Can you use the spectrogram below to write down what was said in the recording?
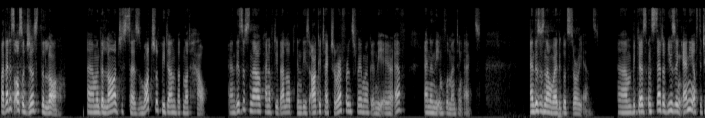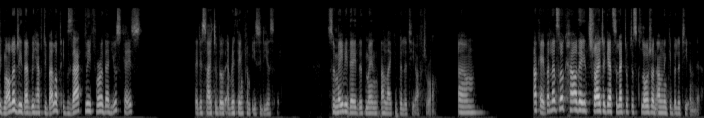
But that is also just the law. Um, and the law just says what should be done, but not how. And this is now kind of developed in this architecture reference framework in the ARF and in the implementing acts. And this is now where the good story ends. Um, because instead of using any of the technology that we have developed exactly for that use case, they decide to build everything from ECDSA. So maybe they did mean unlikability after all. Um, okay, but let's look how they try to get selective disclosure and unlinkability in there.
